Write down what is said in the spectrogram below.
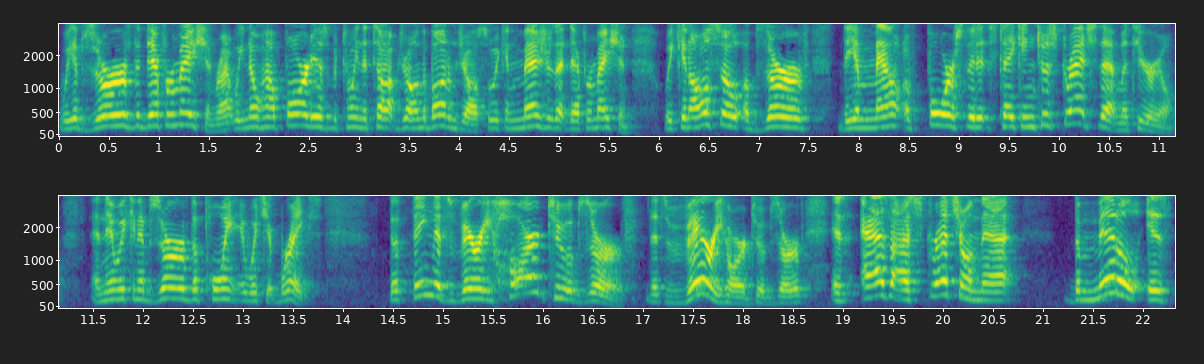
We observe the deformation, right? We know how far it is between the top jaw and the bottom jaw, so we can measure that deformation. We can also observe the amount of force that it's taking to stretch that material. And then we can observe the point at which it breaks. The thing that's very hard to observe, that's very hard to observe, is as I stretch on that, the middle is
